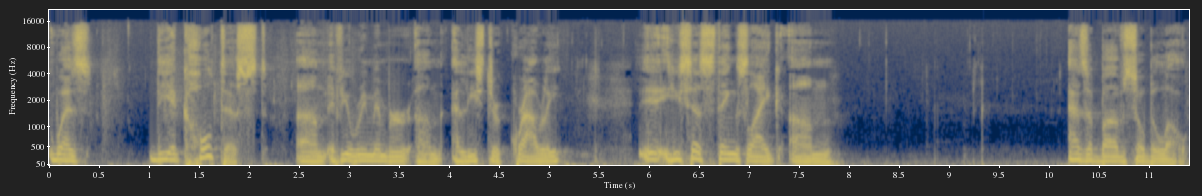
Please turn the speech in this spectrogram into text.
was the occultist um, if you remember um, Aleister Crowley, he says things like, um, as above, so below.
